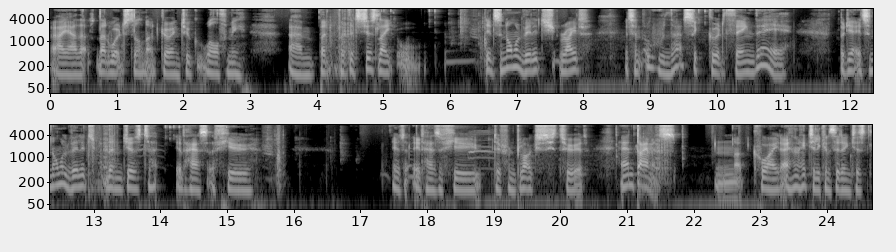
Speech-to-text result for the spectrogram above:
ah yeah, that, that word's still not going too well for me. Um, but, but it's just like, it's a normal village, right? It's an, oh, that's a good thing there. But yeah, it's a normal village, then just, it has a few, it, it has a few different blocks to it. And diamonds. Not quite. I'm actually considering just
